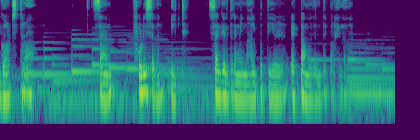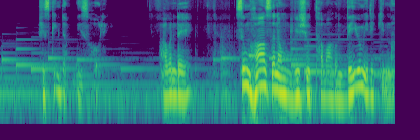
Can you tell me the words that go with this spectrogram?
God's throne psalm forty seven eight. സങ്കീർത്തനങ്ങൾ നാൽപ്പത്തിയേഴ് എട്ടാം വചനത്തിൽ പറയുന്നത് ഹിസ് കിങ്ഡം ഈസ് ഹോളി അവന്റെ സിംഹാസനം വിശുദ്ധമാകും. ദൈവം ഇരിക്കുന്ന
